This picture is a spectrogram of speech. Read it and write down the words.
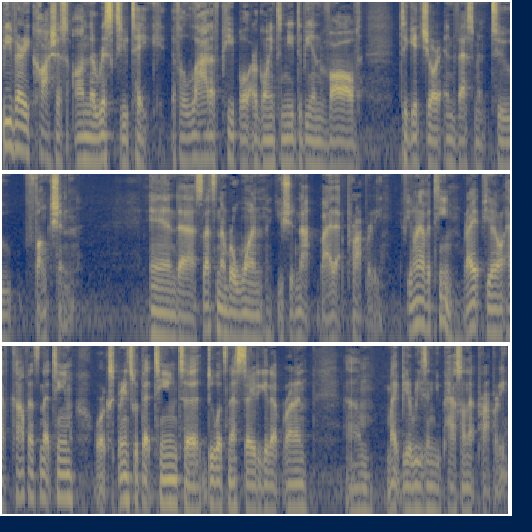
be very cautious on the risks you take if a lot of people are going to need to be involved to get your investment to function. And uh, so that's number one. You should not buy that property. If you don't have a team, right? If you don't have confidence in that team or experience with that team to do what's necessary to get up running, um, might be a reason you pass on that property.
